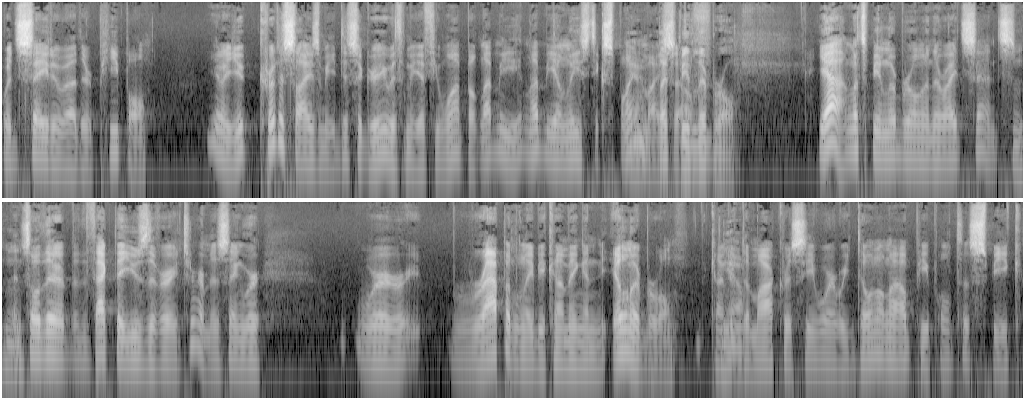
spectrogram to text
would say to other people, you know, you criticize me, disagree with me if you want, but let me let me at least explain Yeah, myself. Let's be liberal. Yeah, let's be liberal in the right sense. Mhm. And so the fact they use the very term, they're saying we're we're rapidly becoming an illiberal kind Yeah. of democracy where we don't allow people to speak.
